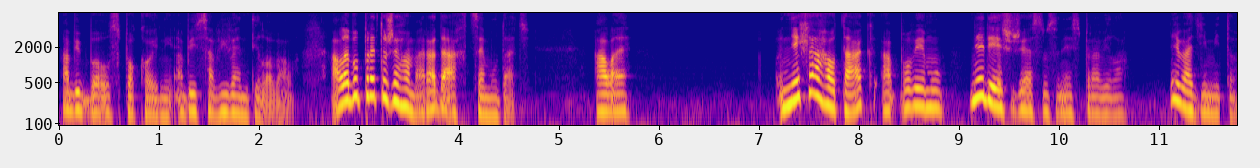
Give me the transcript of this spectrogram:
aby bol spokojný, aby sa vyventiloval. Alebo preto, že ho má rada a chce mu dať. Ale nechá ho tak a povie mu, nerieš, že ja som sa nespravila. Nevadí mi to.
